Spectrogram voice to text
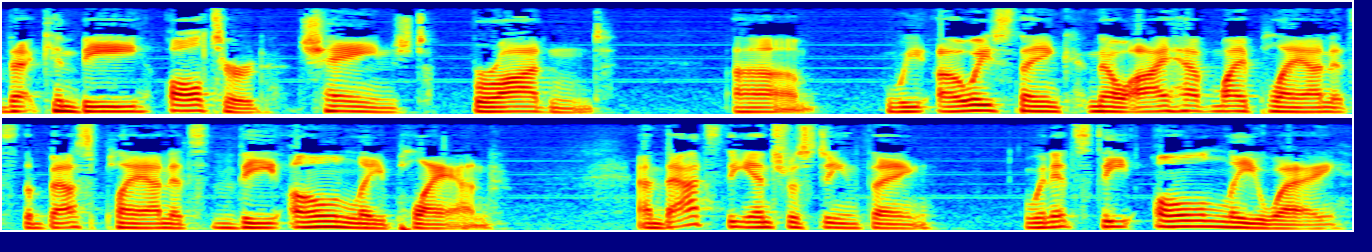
that can be altered, changed, broadened. Um, we always think, no, I have my plan. It's the best plan. It's the only plan. And that's the interesting thing. When it's the only way,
